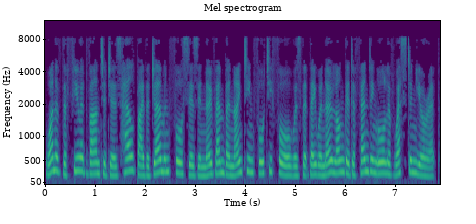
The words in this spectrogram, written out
One of the few advantages held by the German forces in November 1944 was that they were no longer defending all of Western Europe.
